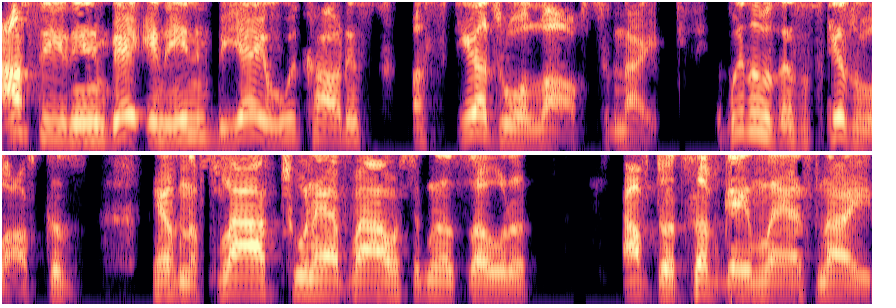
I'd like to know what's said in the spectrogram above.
I see in the NBA, in the NBA, we call this a schedule loss tonight. If we lose, that's a schedule loss because having to fly two and a half hours to Minnesota after a tough game last night,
